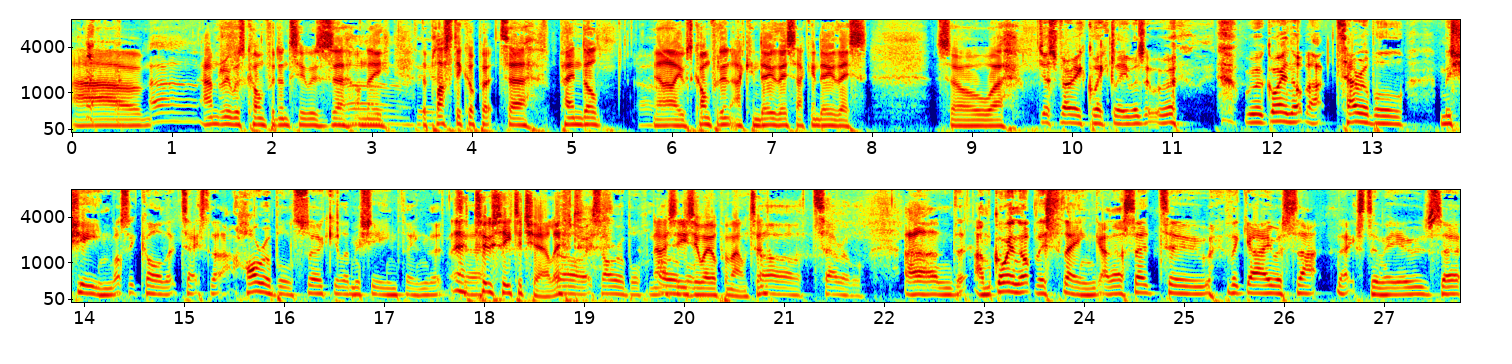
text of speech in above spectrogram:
Um, Andrew was confident he was uh, on the, the plastic up at uh, Pendle. Uh, he was confident, I can do this, I can do this. So, uh, Just very quickly, was it? We were, we were going up that terrible machine. What's it called? That takes that horrible circular machine thing. That uh, two-seater chairlift. Oh, it's horrible. Nice, horrible. easy way up a mountain. Oh, terrible. And I'm going up this thing, and I said to the guy who was sat next to me, who's, uh,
